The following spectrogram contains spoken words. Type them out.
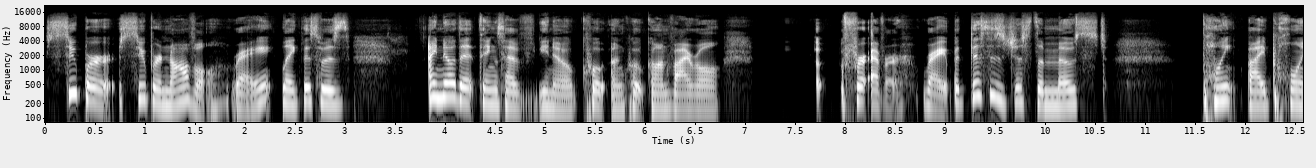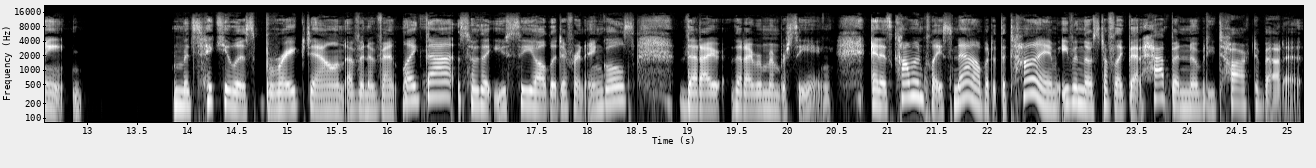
super, super novel, right? Like this was, I know that things have, you know, quote unquote gone viral uh, forever, right? But this is just the most point by point meticulous breakdown of an event like that so that you see all the different angles that I that I remember seeing. And it's commonplace now, but at the time, even though stuff like that happened, nobody talked about it.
